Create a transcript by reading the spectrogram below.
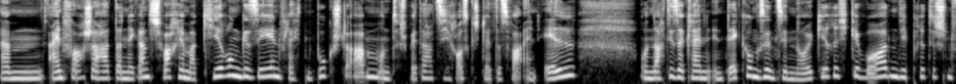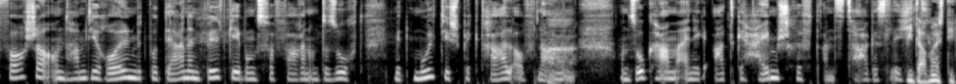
Ähm, ein Forscher hat dann eine ganz schwache Markierung gesehen, vielleicht einen Buchstaben, und später hat sich herausgestellt, das war ein L. Und nach dieser kleinen Entdeckung sind sie neugierig geworden, die britischen Forscher, und haben die Rollen mit modernen Bildgebungsverfahren untersucht, mit Multispektralaufnahmen. Ah. Und so kam eine Art Geheimschrift ans Tageslicht. Wie damals die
